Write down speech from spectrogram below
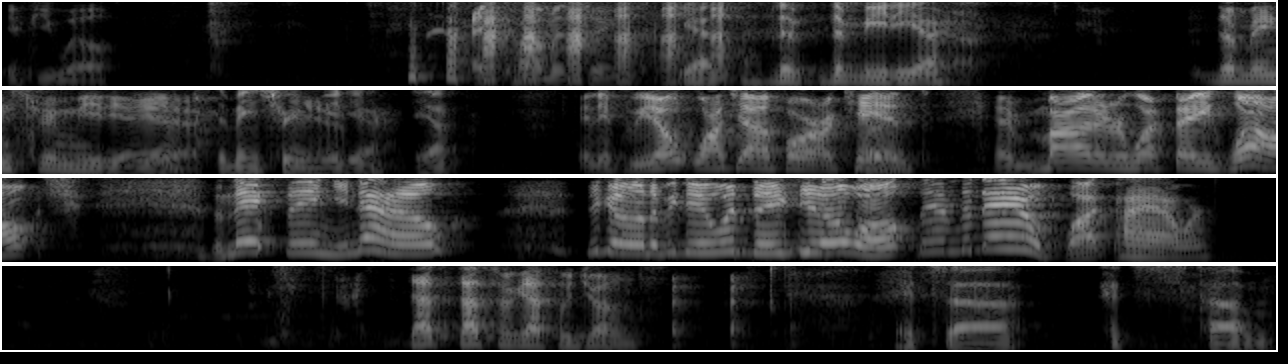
if you will, and commenting. Yeah, the the media, The mainstream media, yeah. the mainstream Yeah. media. Yeah, And if we don't watch out for our kids and monitor what they watch, the next thing you know, they're going to be doing things you don't want them to do. White power. That's that's Forgetful Jones. it's uh, it's um,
